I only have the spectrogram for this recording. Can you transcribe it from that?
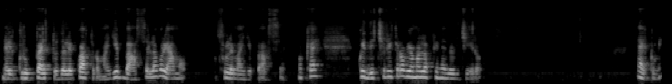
nel gruppetto delle 4 maglie basse lavoriamo sulle maglie basse ok? Quindi ci ritroviamo alla fine del giro. Eccomi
